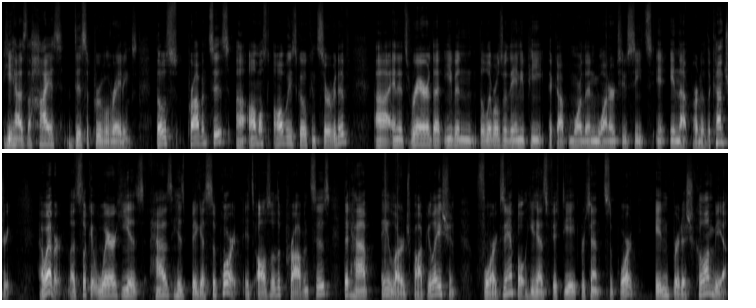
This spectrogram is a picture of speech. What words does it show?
he has the highest disapproval ratings. Those provinces uh, almost always go conservative, uh, and it's rare that even the Liberals or the NDP pick up more than one or two seats in, in that part of the country. However, let's look at where he is, has his biggest support. It's also the provinces that have a large population. For example, he has 58% support in British Columbia.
